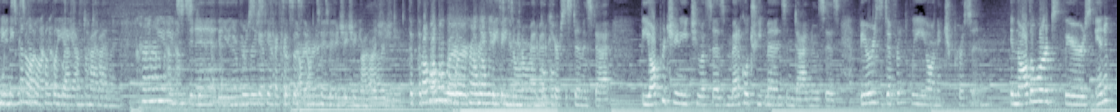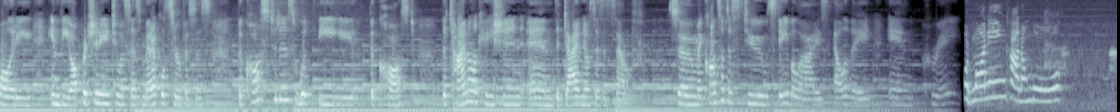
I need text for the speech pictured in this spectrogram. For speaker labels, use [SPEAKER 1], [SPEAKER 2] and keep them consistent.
[SPEAKER 1] name is Canela Pangaya from Thailand. Currently, I'm a student at the University of Texas at Arlington in biology. The problem we're currently facing in our medical care system is that the opportunity to assess medical treatments and diagnosis varies differently on each person. In other words, there's inequality in the opportunity to assess medical services. The cost to this would be the cost, the time allocation, and the diagnosis itself. So, my concept is to stabilize, elevate, and create.
[SPEAKER 2] Good morning ค่ะน้องบุ๊ก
